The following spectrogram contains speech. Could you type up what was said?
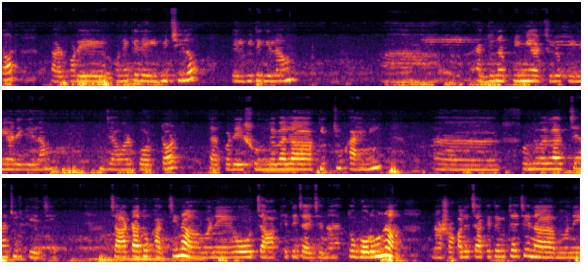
টর তারপরে অনেকের এলবি ছিল। এলবিতে গেলাম একজনের প্রিমিয়ার ছিল প্রিমিয়ারে গেলাম। যাওয়ার পর টর তারপরে সন্ধেবেলা কিচ্ছু খাইনি। সন্ধেবেলা চেনাচুর খেয়েছি। চাটা তো খাচ্ছি না মানে ও চা খেতে চাইছে না। এত গরম না না সকালে চা খেতে চাইছে, না মানে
